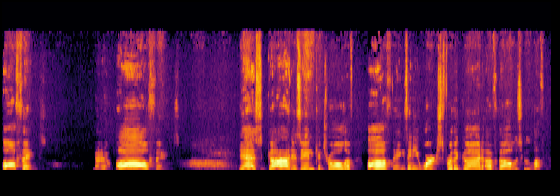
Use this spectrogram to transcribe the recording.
all things. No, no, no. All things. Yes, God is in control of all things, and He works for the good of those who love Him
